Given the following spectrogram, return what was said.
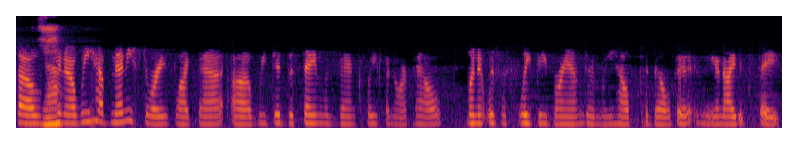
So, Yeah. you know, we have many stories like that. Uh, we did the same with Van Cleef and Arpels when it was a sleepy brand and we helped to build it in the United States.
